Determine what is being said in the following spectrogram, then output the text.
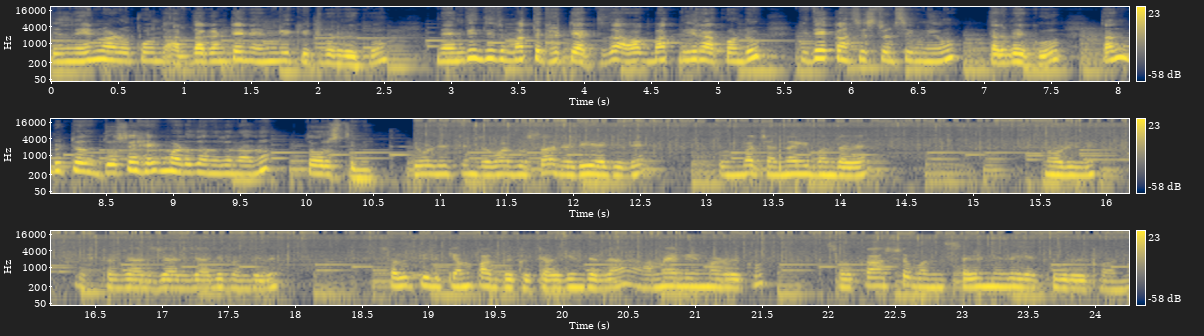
ಇದನ್ನ ಏನು ಮಾಡಬೇಕು? ಒಂದು ಅರ್ಧ ಗಂಟೆ ನೆನೆಲಿಕ್ಕೆ ಇಟ್ಬಿಡಬೇಕು. ನೆನೆದಿದ್ದು ಮತ್ತೆ ಗಟ್ಟಿ ಆಗ್ತದೆ. ಆವಾಗ ಮತ್ತೆ ನೀರು ಹಾಕ್ಕೊಂಡು ಇದೇ ಕನ್ಸಿಸ್ಟೆನ್ಸಿಗೆ ನೀವು ತರಬೇಕು. ತಂದುಬಿಟ್ಟು ದೋಸೆ ಹೇಗೆ ಮಾಡೋದು ಅನ್ನೋದು ನಾನು ತೋರಿಸ್ತೀನಿ. ಏಳು ಹಿಟ್ಟಿನ ರವಾ ದೋಸೆ ರೆಡಿಯಾಗಿದೆ ತುಂಬ ಚೆನ್ನಾಗಿ ಬಂದವೆ. ನೋಡಿ ಎಷ್ಟು ಜಾಲಿ ಜಾಲಿ ಜಾಲಿ ಬಂದಿವೆ. ಸ್ವಲ್ಪ ಇದು ಕೆಂಪಾಗಬೇಕು ಕೆಳಗಿಂದೆಲ್ಲ. ಆಮೇಲೆ ಏನು ಮಾಡಬೇಕು? ಸಾವಕಾಶ ಒಂದು ಸೈಡ್ನಿಂದ ಎತ್ತಿ ಬಿಡಬೇಕು ಅವನ್ನ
